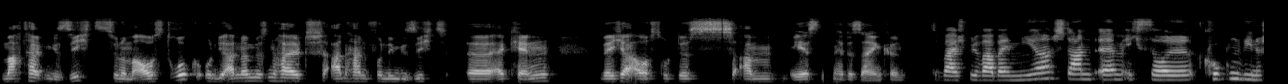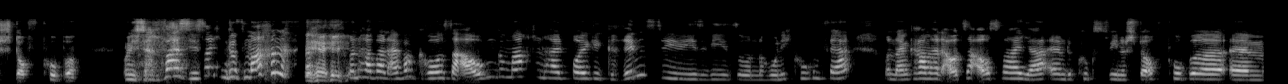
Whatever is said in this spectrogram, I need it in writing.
macht halt ein Gesicht zu einem Ausdruck und die anderen müssen halt anhand von dem Gesicht äh, erkennen, welcher Ausdruck das am ehesten hätte sein können. Zum Beispiel war bei mir stand, ähm, ich soll gucken wie eine Stoffpuppe. Und ich dachte, was, wie soll ich denn das machen? und habe halt einfach große Augen gemacht und halt voll gegrinst, wie, wie, wie so ein Honigkuchenpferd. Und dann kam halt auch zur Auswahl, ja, ähm, du guckst wie eine Stoffpuppe, ähm,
